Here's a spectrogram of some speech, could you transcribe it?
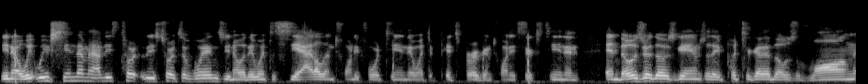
you know we, we've seen them have these tor- these sorts of wins. You know, they went to Seattle in 2014, they went to Pittsburgh in 2016, and and those are those games where they put together those long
